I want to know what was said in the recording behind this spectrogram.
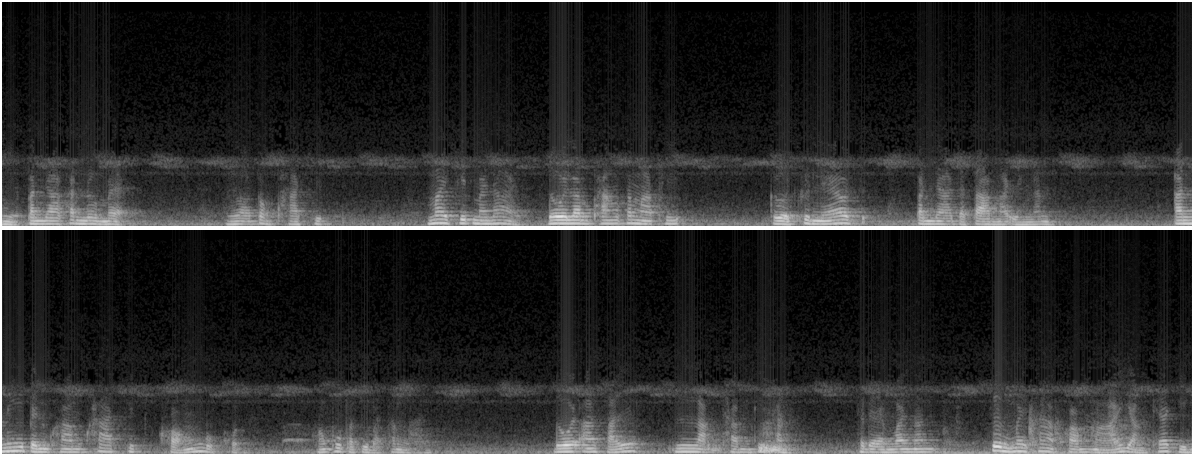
นี่ปัญญาขั้นเริ่มแรกเราต้องพาคิด ไม่คิดไม่ได้ โดยลำพังสมาธิเกิดขึ้นแล้วปัญญาจะตามมาเองนั้น อันนี้เป็นความคาดคิดของบุคคลของผู้ปฏิบัติทั้งหลาย โดยอาศัยหลักธรรมที่ท่านแสดงไว้นั้น ซึ่งไม่ทราบความหมายอย่างแท้จริง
